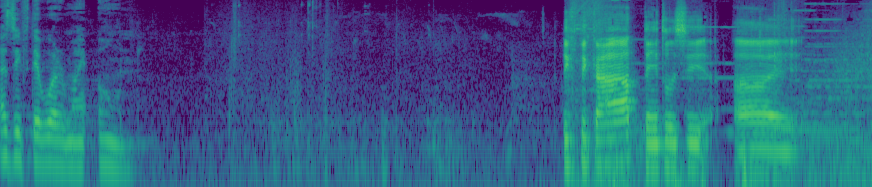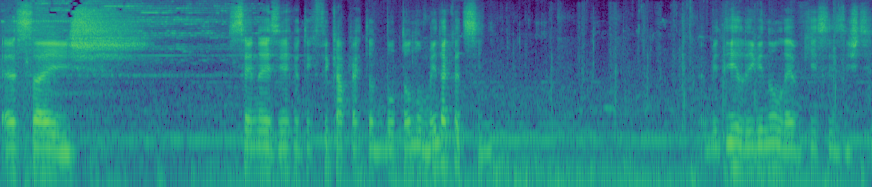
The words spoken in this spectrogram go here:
As if they were my own. Tem que ficar atento a, esse, a essas cenazinhas que eu tenho que ficar apertando o botão no meio da cutscene. Eu me desligo e não lembro que isso existe.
